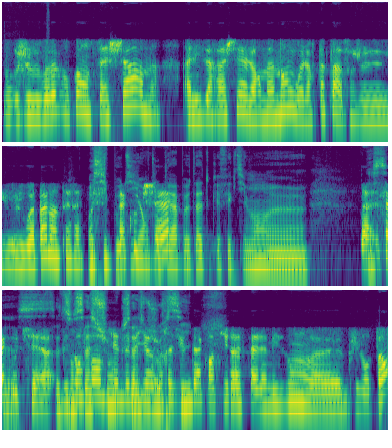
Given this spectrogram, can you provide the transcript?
Donc je ne vois pas pourquoi on s'acharne à les arracher à leur maman ou à leur papa. Enfin, je ne vois pas l'intérêt. Aussi petit, en tout cas, peut-être qu'effectivement. Euh, bah, ça coûte cher. Les enfants obtiennent de meilleurs résultats quand ils restent à la maison euh, plus longtemps.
